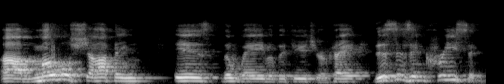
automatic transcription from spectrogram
Uh, mobile shopping is the wave of the future. Okay, this is increasing.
